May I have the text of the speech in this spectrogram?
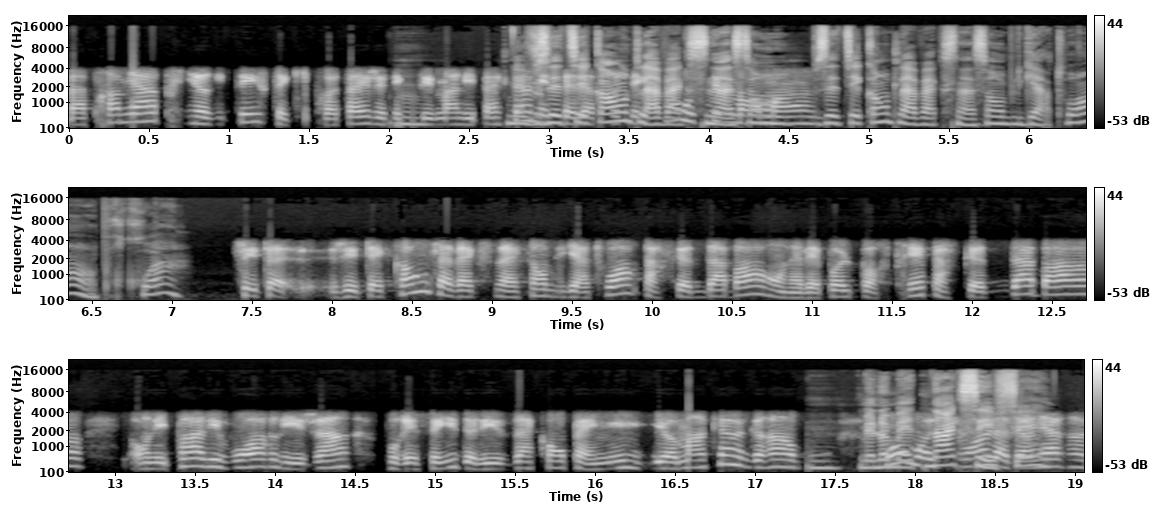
Ma première priorité, c'était qu'ils protègent effectivement les patients. Mais vous c'était étiez la contre la vaccination. Vous étiez contre la vaccination obligatoire. Pourquoi? J'étais contre la vaccination obligatoire parce que d'abord, on n'avait pas le portrait, parce que d'abord, on n'est pas allé voir les gens pour essayer de les accompagner. Il a manqué un grand bout. Mais là, Moi, maintenant que c'est fait. dernière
